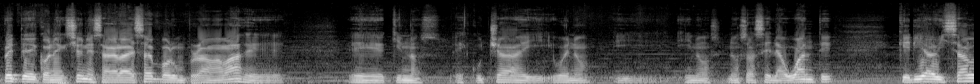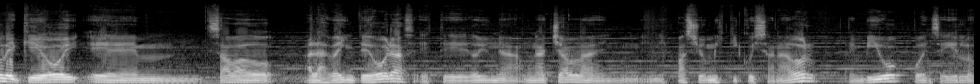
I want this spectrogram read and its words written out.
grupete de conexiones, agradecer por un programa más de eh, quien nos escucha y, bueno, y, nos, hace el aguante. Quería avisarle que hoy, em, sábado a las 20 horas, este, doy una, charla en, Espacio Místico y Sanador, en vivo, pueden seguirlo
